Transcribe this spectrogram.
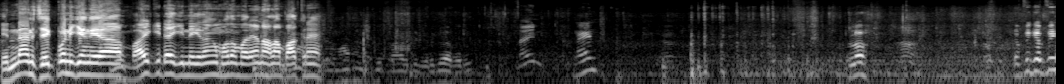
என்னன்னு செக் பண்ணிக்கங்கய்யா. பாக்கி டாக்கி இன்னைக்கு தாங்க மொதல் முறையா நான்லாம் பார்க்குறேன் நைன் ஹலோ கப்பி கப்பி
